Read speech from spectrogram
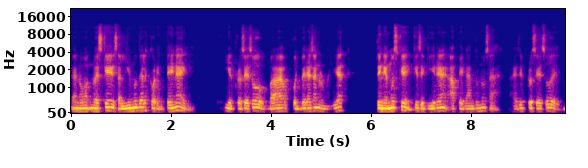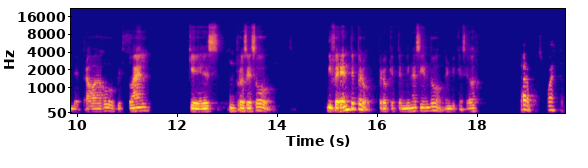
No, no es que salimos de la cuarentena y, y, el proceso va a volver a esa normalidad. Tenemos que, seguir apegándonos a, a ese proceso de, trabajo virtual, que es un proceso diferente, pero, pero que termina siendo enriquecedor. Claro, por supuesto.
